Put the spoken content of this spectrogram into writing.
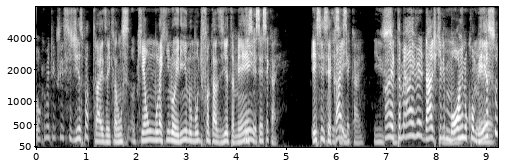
eu comentei com você esses dias pra trás aí, cara. um- que é um molequinho loirinho no mundo de fantasia também. Isso, esse aí você cai. Esse aí você Esse cai? aí você cai. Isso. Ah, ele também. Ah, é verdade, que ele Hum, morre no começo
